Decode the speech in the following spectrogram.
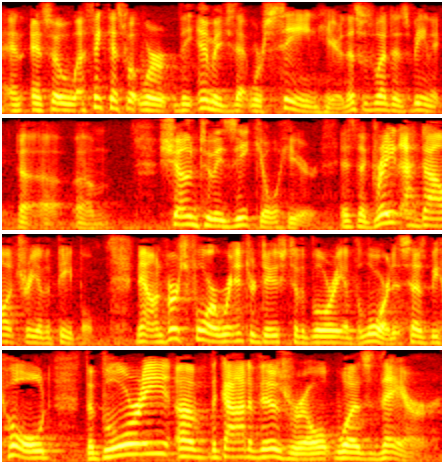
And, and so I think that's what we're, the image that we're seeing here. This is what is being uh, uh, um, shown to Ezekiel here is the great idolatry of the people. Now, in verse 4, we're introduced to the glory of the Lord. It says, Behold, the glory of the God of Israel was there.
